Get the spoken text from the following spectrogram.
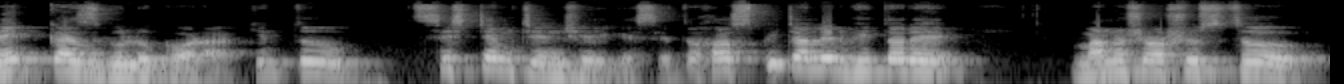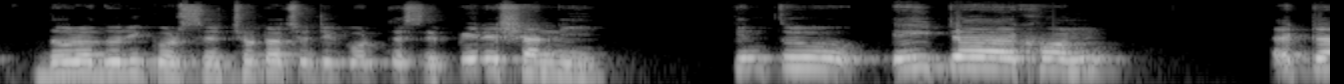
নেক কাজগুলো করা, কিন্তু সিস্টেম চেঞ্জ হয়ে গেছে। তো হসপিটালের ভিতরে মানুষ অসুস্থ, দৌড়াদৌড়ি করছে, ছোটাছুটি করতেছে, পেরেশানি, কিন্তু এইটা এখন একটা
